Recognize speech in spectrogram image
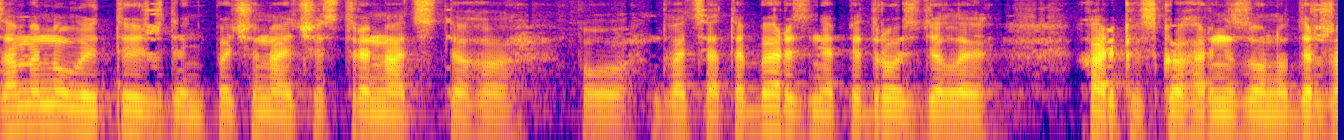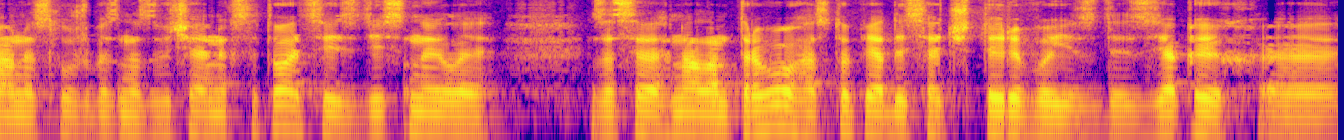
За минулий тиждень, починаючи з 13 по 20 березня, підрозділи Харківського гарнізону Державної служби з надзвичайних ситуацій здійснили за сигналом тривога 154 виїзди, з яких е,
